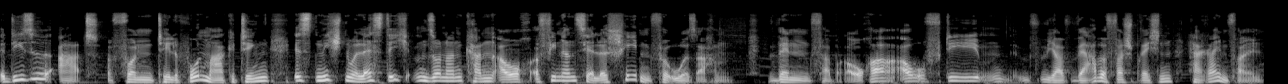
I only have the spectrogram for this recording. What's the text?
Diese Art von Telefonmarketing ist nicht nur lästig, sondern kann auch finanzielle Schäden verursachen, wenn Verbraucher auf die ja, Werbeversprechen hereinfallen.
